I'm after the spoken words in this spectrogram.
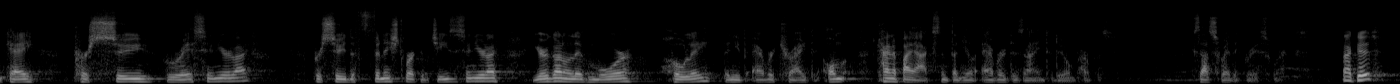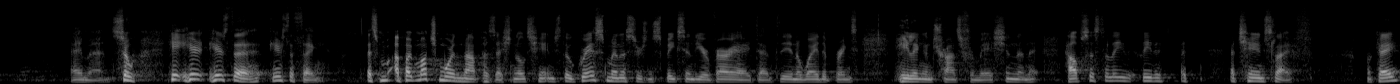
okay, pursue grace in your life, pursue the finished work of Jesus in your life, you're going to live more holy than you've ever tried, kind of by accident, than you'll ever design to do on purpose. Because that's the way the grace works. Not good? Amen. So here, here's, the, here's the thing. It's about much more than that positional change, though. Grace ministers and speaks into your very identity in a way that brings healing and transformation and helps us to lead, lead a, a, a changed life. Okay?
